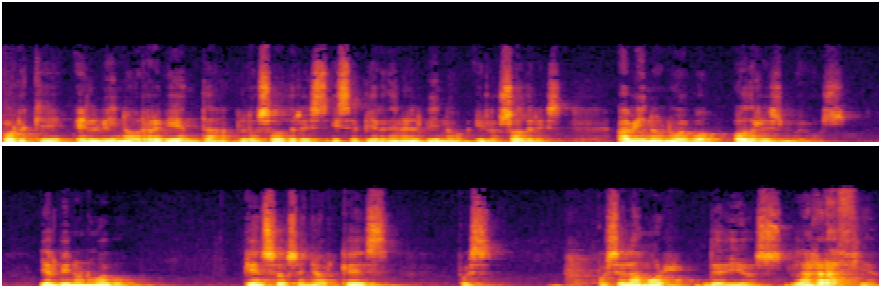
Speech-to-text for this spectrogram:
porque el vino revienta los odres y se pierden el vino y los odres. A vino nuevo, odres nuevos. Y el vino nuevo, pienso, Señor, que es pues, pues el amor de Dios, la gracia,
